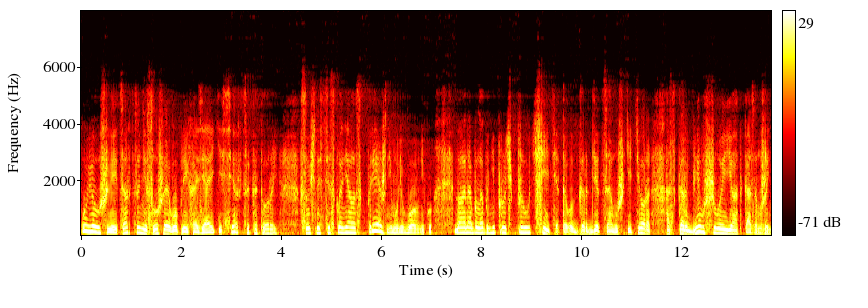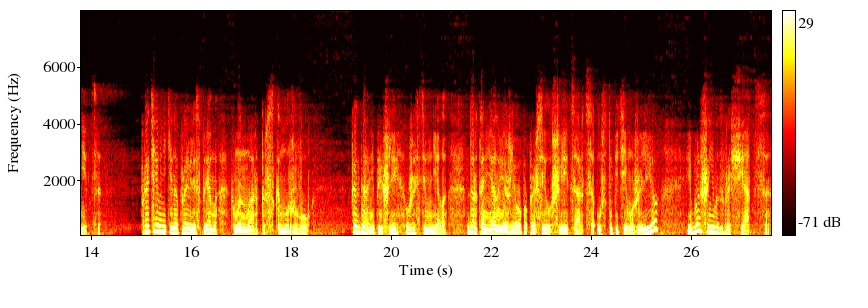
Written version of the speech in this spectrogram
увел швейцарца, не слушая воплей хозяйки, сердце которой в сущности склонялось к прежнему любовнику, но она была бы не прочь проучить этого гордеца-мушкетера, оскорбившего ее отказом жениться. Противники направились прямо к Монмартрскому рву. Когда они пришли, уже стемнело. Д'Артаньян вежливо попросил швейцарца уступить ему жилье и больше не возвращаться.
